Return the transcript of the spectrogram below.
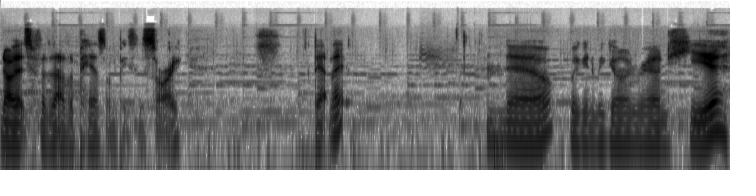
No, that's for the other Pazlon pieces, sorry. About that. Now, we're going to be going around here.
